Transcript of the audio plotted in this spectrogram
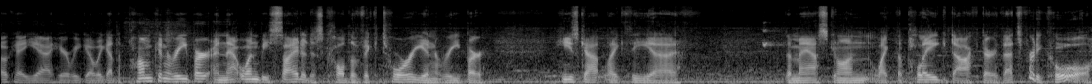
Okay, yeah, here we go. We got the Pumpkin Reaper, and that one beside it is called the Victorian Reaper. He's got like the uh, the mask on, like the Plague Doctor. That's pretty cool.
